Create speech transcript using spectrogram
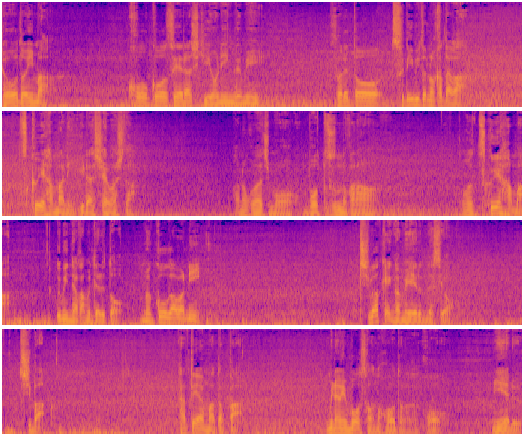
ちょうど今高校生らしき4人組。それと釣り人の方が津久井浜にいらっしゃいました。あの子たちもぼーっとすんのかな。この津久井浜海眺めてると向こう側に千葉県が見えるんですよ。千葉。館山とか南房総の方とかがこう見える。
